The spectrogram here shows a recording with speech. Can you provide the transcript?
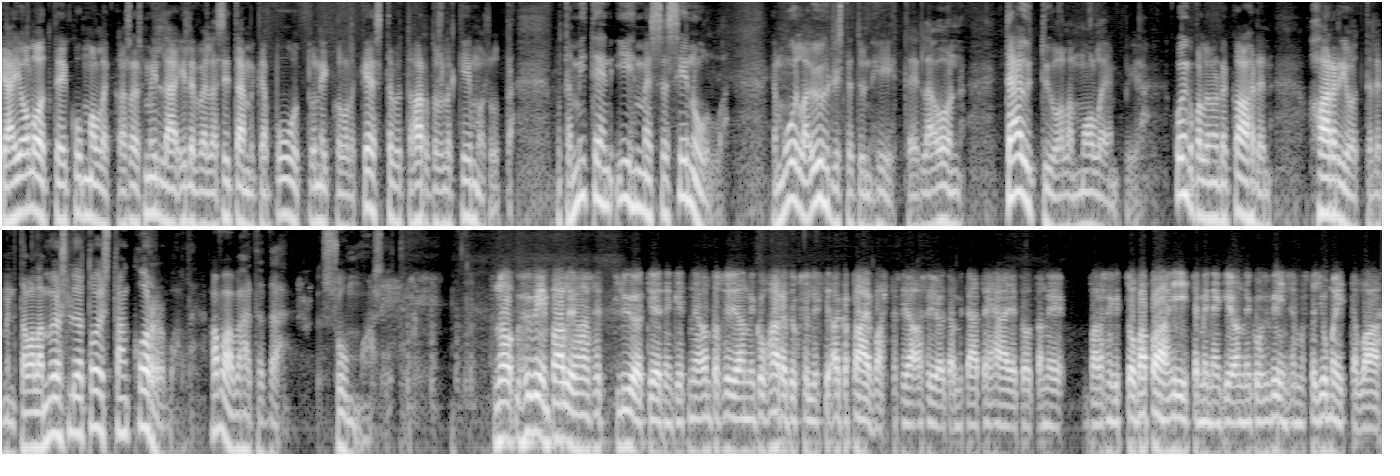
Ja ei olo, että ei kummallekaan saisi millään ilveellä sitä, mikä puuttuu Nikkolalle kestävyyttä, Hartoselle kimmosuutta. Mutta miten ihmeessä sinulla ja muilla yhdistetyn hiihteillä on, täytyy olla molempia. Kuinka paljon noiden kahden harjoitteleminen tavallaan myös lyö toistaan korvalle? Avaa vähän tätä summaa siitä. No hyvin paljonhan se lyö tietenkin, että ne on tosiaan niin kuin harjoituksellisesti aika päinvastaisia asioita, mitä tehdään, ja tuota, niin varsinkin tuo vapaa hiihtäminenkin on niin kuin hyvin semmoista jumittavaa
